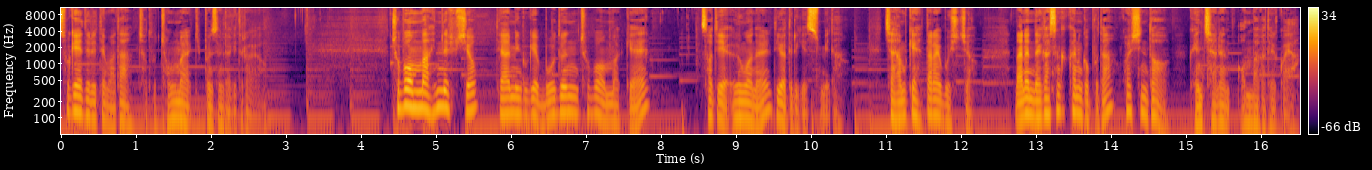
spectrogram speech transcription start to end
소개해드릴 때마다 저도 정말 기쁜 생각이 들어요. 초보 엄마 힘내십시오. 대한민국의 모든 초보 엄마께 서디의 응원을 띄워드리겠습니다. 자, 함께 따라해 보시죠. 나는 내가 생각하는 것보다 훨씬 더 괜찮은 엄마가 될 거야.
